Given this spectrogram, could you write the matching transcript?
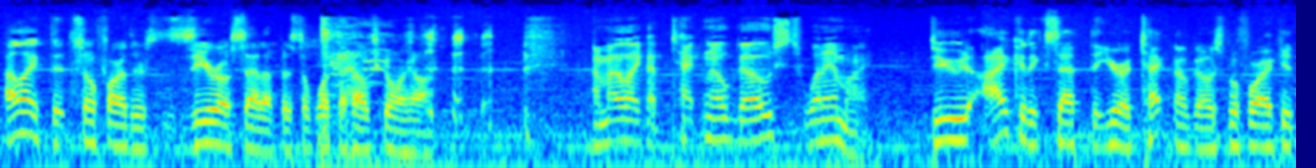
I like that so far there's zero setup as to what the hell's going on. Am I like a techno ghost? What am I? Dude, I could accept that you're a techno ghost before I could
